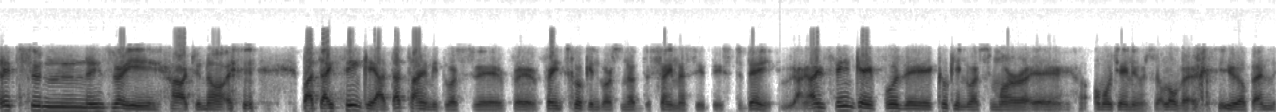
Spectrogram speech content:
It's um, it's very hard to know, but I think at that time it was uh, French cooking was not the same as it is today. I think uh, food uh, cooking was more uh, homogeneous all over Europe, and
